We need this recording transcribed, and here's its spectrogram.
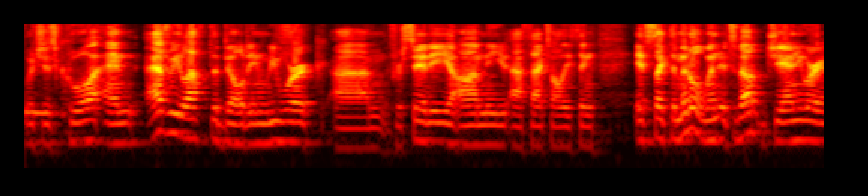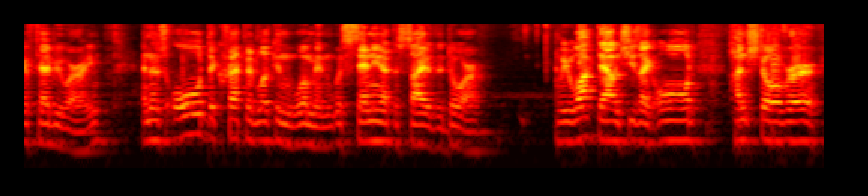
which is cool. And as we left the building, we work um, for City, Omni, FX, all these things. It's like the middle of winter. It's about January or February, and this old, decrepit-looking woman was standing at the side of the door. We walked down. She's like old, hunched over,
